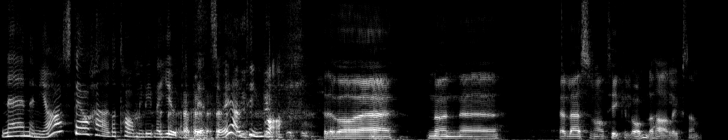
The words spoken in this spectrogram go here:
Nej men jag står här och tar min lilla jodtablett så är allting bra. Det var eh, någon, eh, jag läste en artikel om det här liksom.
